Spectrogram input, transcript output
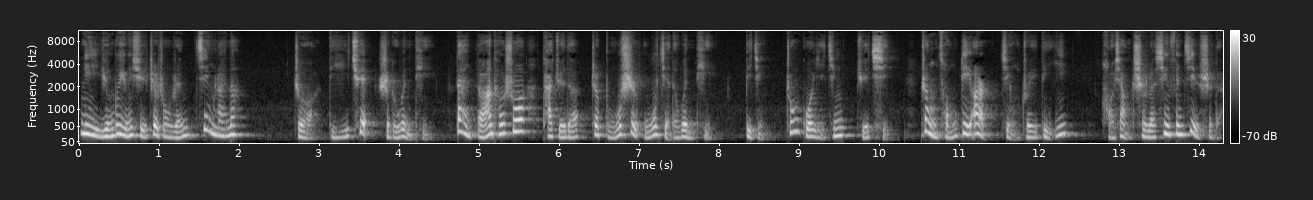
你允不允许这种人进来呢？这的确是个问题。但老杨头说，他觉得这不是无解的问题。毕竟中国已经崛起，正从第二紧追第一，好像吃了兴奋剂似的。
